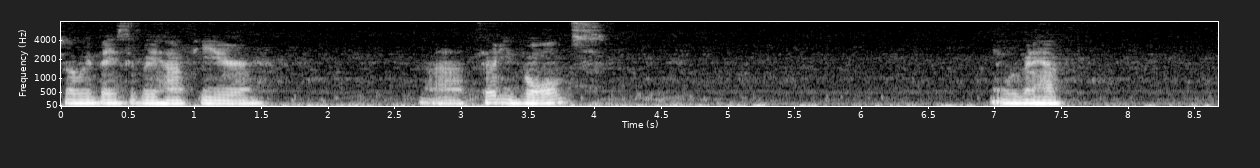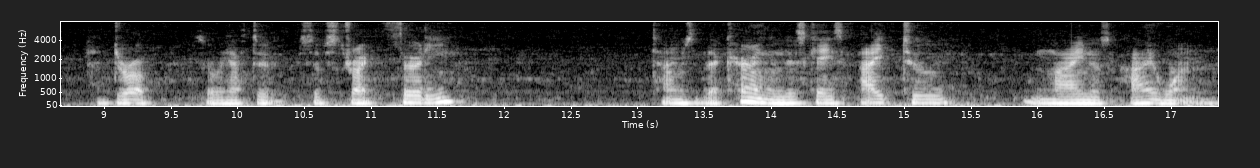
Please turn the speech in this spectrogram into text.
So we basically have here uh, 30 volts. And we're gonna have a drop. So we have to subtract 30 times the current. In this case I2 minus I1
